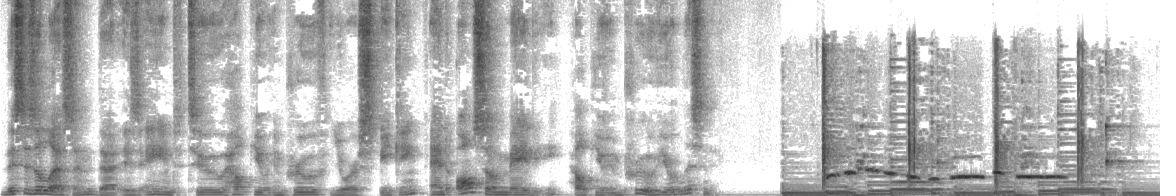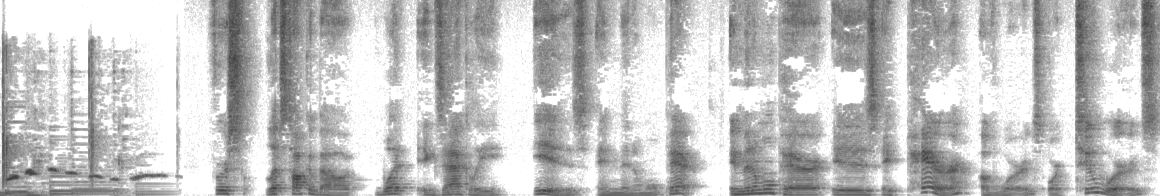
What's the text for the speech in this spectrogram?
This is a lesson that is aimed to help you improve your speaking and also maybe help you improve your listening. First, let's talk about what exactly is a minimal pair. A minimal pair is a pair of words or two words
